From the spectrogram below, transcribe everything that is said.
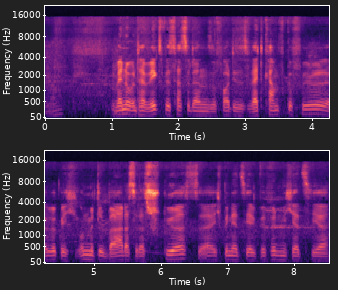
Ne? Wenn du unterwegs bist, hast du dann sofort dieses Wettkampfgefühl, wirklich unmittelbar, dass du das spürst. Äh, Ich bin jetzt hier, ich befinde mich jetzt hier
